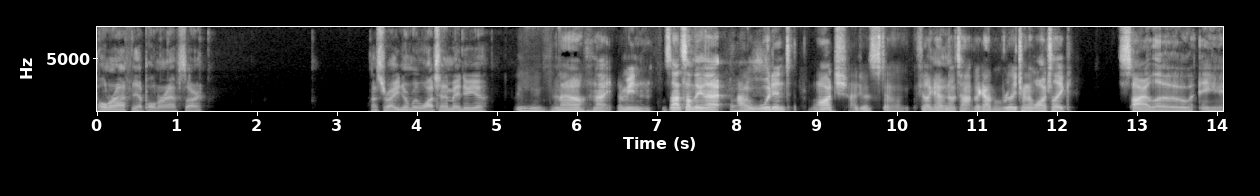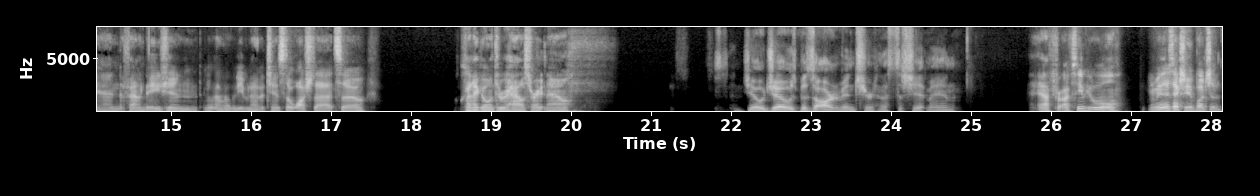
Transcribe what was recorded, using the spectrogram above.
Polnareff? Yeah, Polnareff. Sorry. That's right. You normally watch anime, do you? Mm, No, not. I mean, it's not something that I Oh. wouldn't watch. I just uh, feel like I have Yeah. no time. Like I'm really trying to watch like Silo and Foundation, and I haven't even had a chance to watch that. So, kind of going through House right now. JoJo's Bizarre Adventure. That's the shit, man. After I've seen people, I mean, there's actually a bunch of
